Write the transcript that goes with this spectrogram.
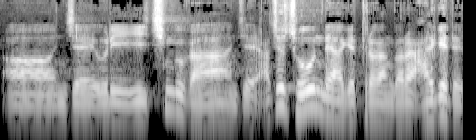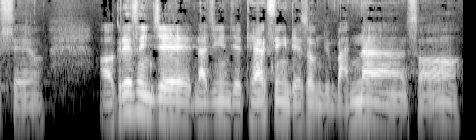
어, 이제 우리 이 친구가 이제 아주 좋은 대학에 들어간 거를 알게 됐어요. 어, 그래서 이제 나중에 이제 대학생이 돼서 만나서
